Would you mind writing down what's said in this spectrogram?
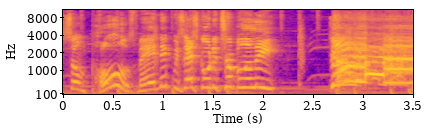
Some pulls, man. Nick going to triple elite. Ah!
